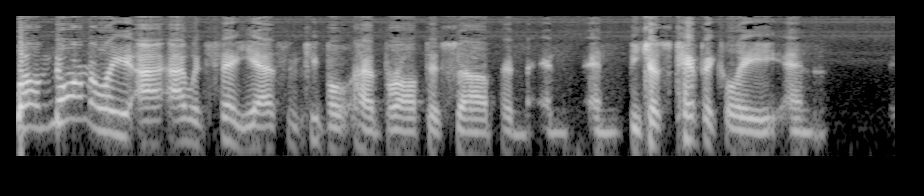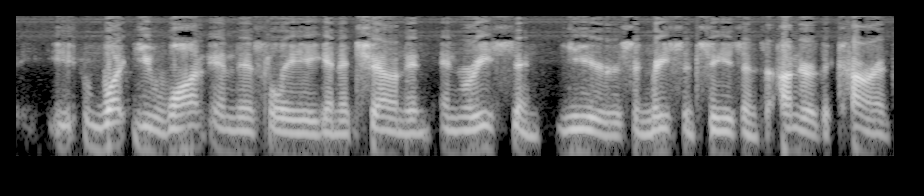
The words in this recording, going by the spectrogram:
Well, normally I, I would say yes, and people have brought this up, and and and because typically, and what you want in this league, and it's shown in, in recent years, in recent seasons, under the current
